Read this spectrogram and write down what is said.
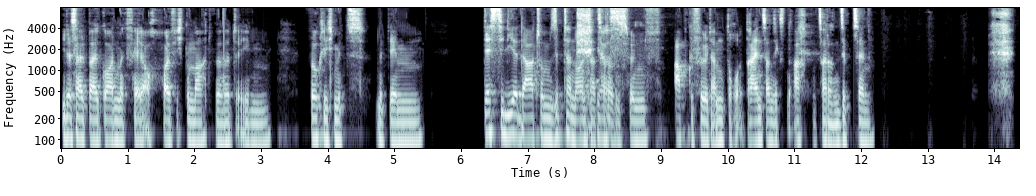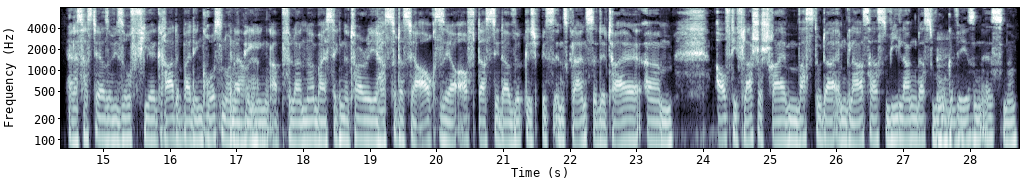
wie das halt bei Gordon MacPhail auch häufig gemacht wird, eben wirklich mit, mit dem Destillierdatum 7.9.2005 abgefüllt am 23.08.2017. Ja, das hast du ja sowieso viel, gerade bei den großen Genau, unabhängigen Abfüllern. Ne? Bei Signatory hast du das ja auch sehr oft, dass die da wirklich bis ins kleinste Detail ähm, auf die Flasche schreiben, was du da im Glas hast, wie lang das wo Mhm. gewesen ist. Ne?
